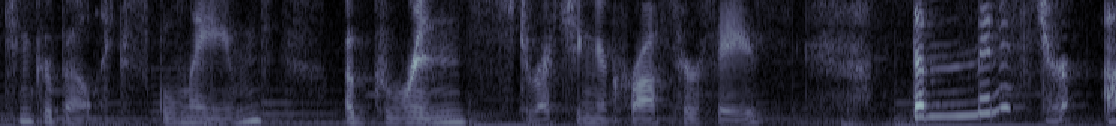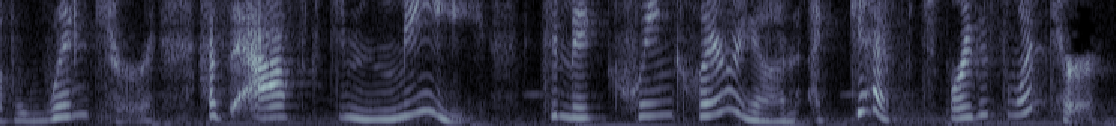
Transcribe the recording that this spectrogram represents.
Tinkerbell exclaimed, a grin stretching across her face. The Minister of Winter has asked me to make Queen Clarion a gift for this winter.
